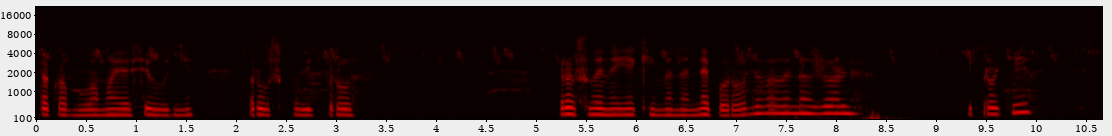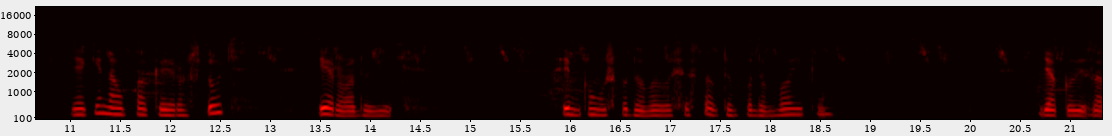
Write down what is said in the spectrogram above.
Така була моя сьогодні розповідь про рослини, які мене не порадували, на жаль, і про ті, які навпаки ростуть і радують. Всім, кому сподобалося, ставте вподобайки. Дякую за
